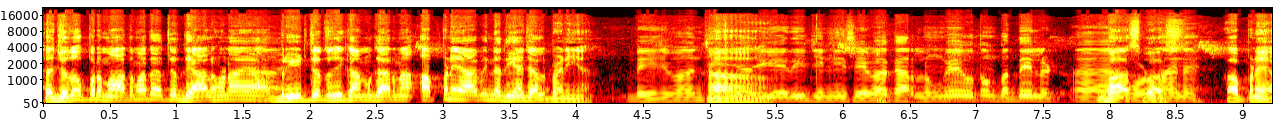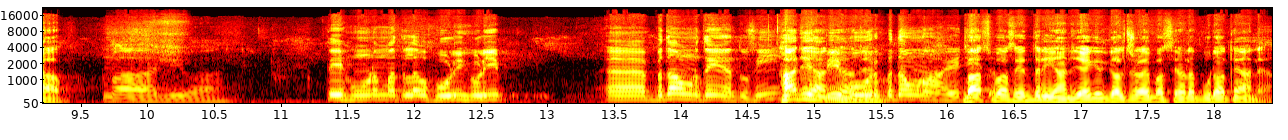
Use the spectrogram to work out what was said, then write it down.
ਤਾਂ ਜਦੋਂ ਪ੍ਰਮਾਤਮਾ ਦਾ ਤੇ ਦਿਆਲ ਹੋਣਾ ਆ ਬਰੀਡ ਤੇ ਤੁਸੀਂ ਕੰਮ ਕਰਨਾ ਆਪਣੇ ਆਪ ਹੀ ਨਦੀਆਂ ਚੱਲ ਪੈਣੀਆਂ। ਬੇਜਵਾਨ ਚੀਜ਼ ਆ ਜੀ ਇਹਦੀ ਜਿੰਨੀ ਸੇਵਾ ਕਰ ਲੂੰਗੇ ਉਹ ਤੋਂ ਵੱਧੇ ਬਸ ਬਸ। ਆਪਣੇ ਆਪ। ਵਾਹ ਜੀ ਵਾਹ। ਤੇ ਹੁਣ ਮਤਲਬ ਹੌਲੀ ਹੌਲੀ ਵਧਾਉਣ ਤੇ ਆ ਤੁਸੀਂ? ਹਾਂਜੀ, ਹਾਂਜੀ, ਵੀ। ਹੋਰ ਵਧਾਉਣਾ ਇਹ ਬਸ ਬਸ ਇੱਧਰ ਹੀ ਹਾਂਜੀ ਐਗਰੀਕਲਚਰ ਵਾਲੇ ਪਾਸੇ ਸਾਡਾ ਪੂਰਾ ਧਿਆਨ ਆ।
